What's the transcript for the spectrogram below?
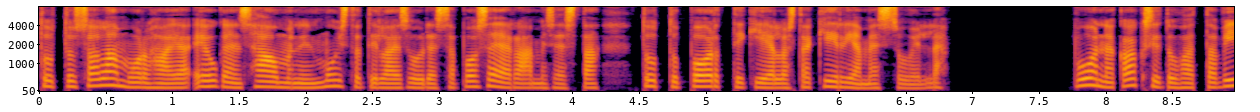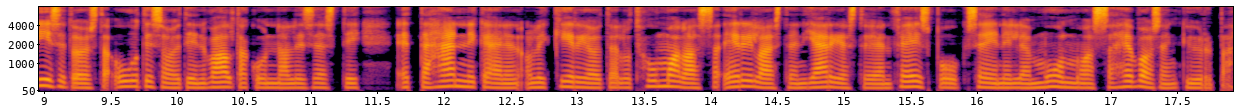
Tuttu salamurhaaja Eugens Haumanin muistotilaisuudessa poseeraamisesta, tuttu porttikielosta kirjamessuille. Vuonna 2015 uutisoitiin valtakunnallisesti, että Hännikäinen oli kirjoitellut humalassa erilaisten järjestöjen Facebook-seinille muun muassa hevosen kyrpä.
